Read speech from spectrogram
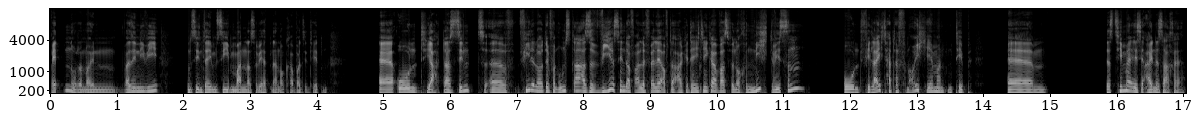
Betten oder neun, weiß ich nicht wie, und sind da eben sieben Mann, also wir hätten da noch Kapazitäten. Äh, und ja, da sind äh, viele Leute von uns da. Also wir sind auf alle Fälle auf der Architechniker, was wir noch nicht wissen. Und vielleicht hat da von euch jemand einen Tipp. Ähm, das Thema ist ja eine Sache,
